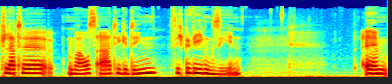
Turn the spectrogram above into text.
platte, mausartige Ding sich bewegen sehen. Ähm,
